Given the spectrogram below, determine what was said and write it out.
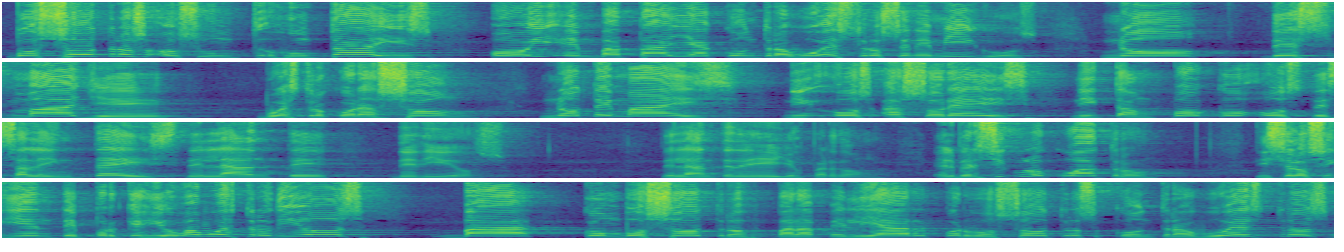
vosotros os juntáis hoy en batalla contra vuestros enemigos. No desmaye vuestro corazón, no temáis, ni os azoréis, ni tampoco os desalentéis delante de Dios. Delante de ellos, perdón. El versículo 4 dice lo siguiente, porque Jehová vuestro Dios va con vosotros para pelear por vosotros contra vuestros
